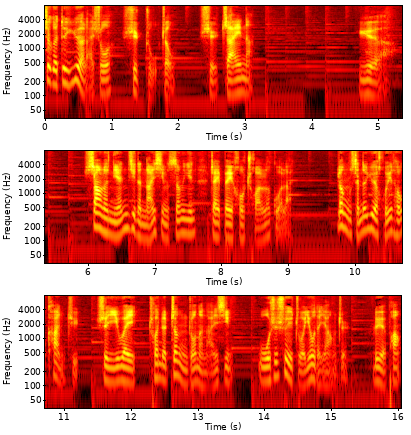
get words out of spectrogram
这个对月来说是诅咒，是灾难。月啊，上了年纪的男性声音在背后传了过来。愣神的月回头看去，是一位穿着正装的男性，五十岁左右的样子，略胖，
